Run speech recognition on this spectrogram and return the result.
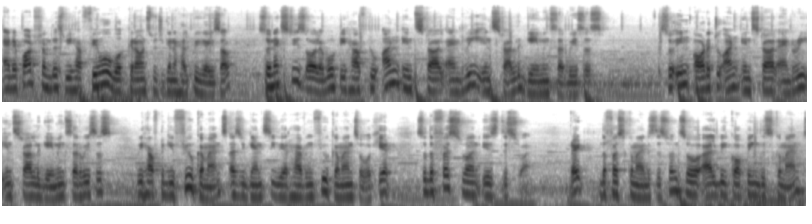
and apart from this we have few more workarounds which are gonna help you guys out. So next is all about you have to uninstall and reinstall the gaming services. So in order to uninstall and reinstall the gaming services, we have to give few commands. As you can see, we are having few commands over here. So the first one is this one, right? The first command is this one. So I'll be copying this command.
